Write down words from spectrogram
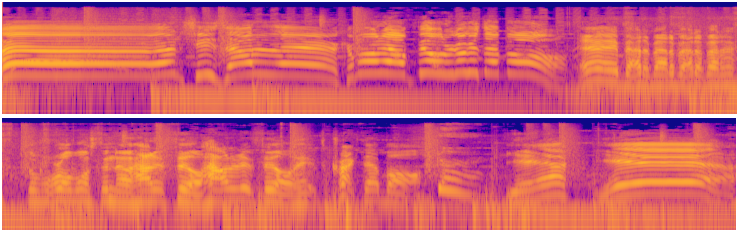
And she's out of there. Come on, outfielder, go get that ball. Hey, batter, batter, batter, batter. The world wants to know how did it feel? How did it feel? Hey, crack that ball. Good. Yeah, yeah.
